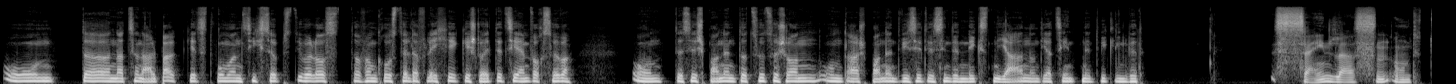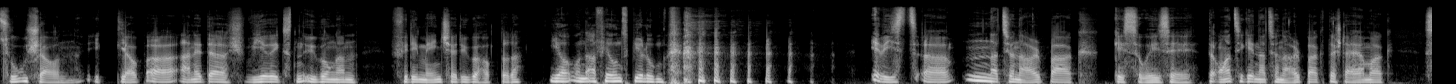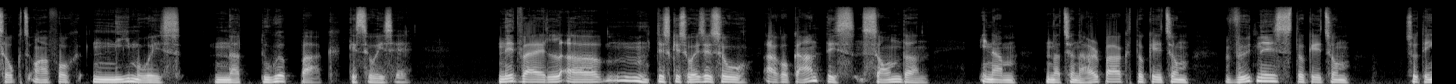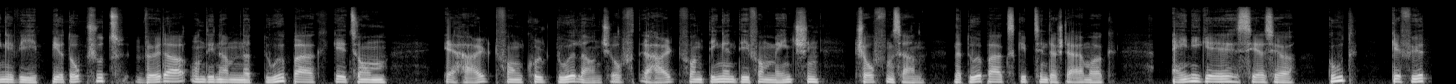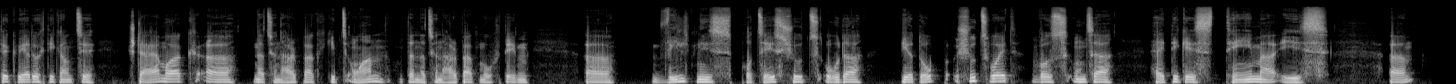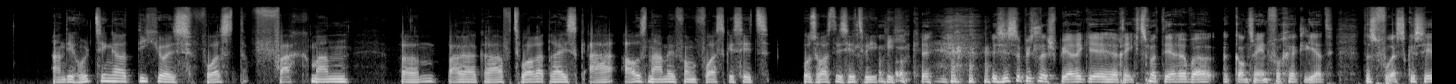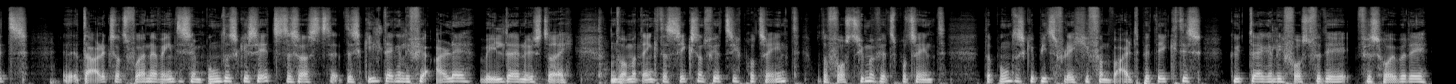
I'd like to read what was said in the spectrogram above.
Und der Nationalpark, jetzt wo man sich selbst überlässt, auf einem Großteil der Fläche, gestaltet sich einfach selber. Und das ist spannend dazu zu schauen und auch spannend, wie sich das in den nächsten Jahren und Jahrzehnten entwickeln wird. Sein lassen und zuschauen. Ich glaube, äh, eine der schwierigsten Übungen für die Menschheit überhaupt, oder? Ja, und auch für uns Biologen. Ihr wisst, äh, Nationalpark Gesäuse, der einzige Nationalpark der Steiermark, sagt einfach niemals Naturpark Gesäuse. Nicht, weil äh, das Gesäuse so arrogant ist, sondern in einem Nationalpark, da geht es um Wildnis, da geht es um so Dinge wie Biotopschutz, Wälder und in einem Naturpark geht es um Erhalt von Kulturlandschaft, Erhalt von Dingen, die vom Menschen geschaffen sind. Naturparks gibt es in der Steiermark einige sehr, sehr gut geführte, quer durch die ganze Steiermark. Äh, Nationalpark gibt es einen und der Nationalpark macht eben äh, Wildnis, Prozessschutz oder Biotopschutzwald, was unser heutiges Thema ist. Äh, Andi Holzinger, dich als Forstfachmann, ähm, Paragraph 32a Ausnahme vom Forstgesetz was heißt das jetzt wirklich? Okay. Es ist ein bisschen eine sperrige Rechtsmaterie, aber ganz einfach erklärt. Das Forstgesetz, äh, der Alex hat es vorhin erwähnt, ist ein Bundesgesetz. Das heißt, das gilt eigentlich für alle Wälder in Österreich. Und wenn man denkt, dass 46 Prozent oder fast 47 Prozent der Bundesgebietsfläche von Wald bedeckt ist, gilt eigentlich fast für die, fürs halbe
